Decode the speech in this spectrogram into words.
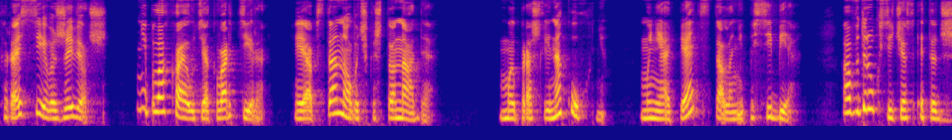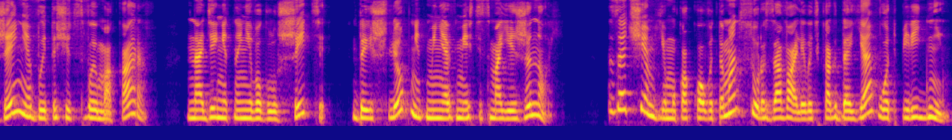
«Красиво живешь. Неплохая у тебя квартира. И обстановочка, что надо». Мы прошли на кухню. Мне опять стало не по себе. А вдруг сейчас этот Женя вытащит свой Макаров, наденет на него глушитель, да и шлепнет меня вместе с моей женой? Зачем ему какого-то Мансура заваливать, когда я вот перед ним,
